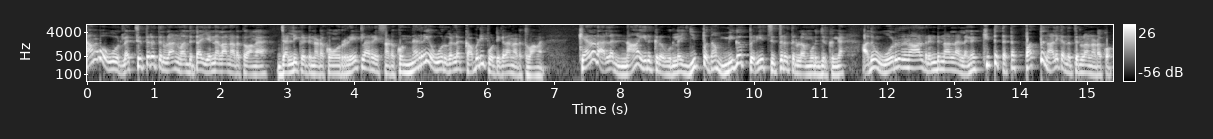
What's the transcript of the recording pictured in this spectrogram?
நம்ம ஊர்ல சித்திர திருவிழான்னு வந்துட்டா என்னெல்லாம் நடத்துவாங்க? ஜல்லிக்கட்டு நடக்கும் ரேக்லா ரேஸ் நடக்கும் நிறைய ஊர்களில் கபடி போட்டிகள்லாம் நடத்துவாங்க. கனடாவில் நான் இருக்கிற ஊரில் இப்போ தான் மிகப்பெரிய சித்திர திருவிழா முடிஞ்சிருக்குங்க. அதுவும் ஒரு நாள் ரெண்டு நாள்லாம் இல்லைங்க. கிட்டத்தட்ட பத்து நாளைக்கு அந்த திருவிழா நடக்கும்.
